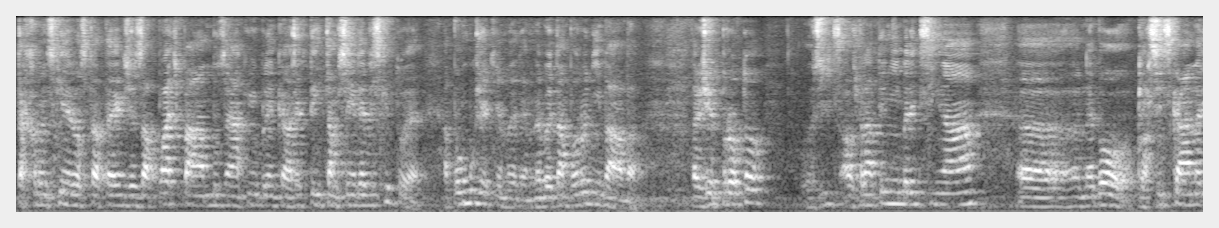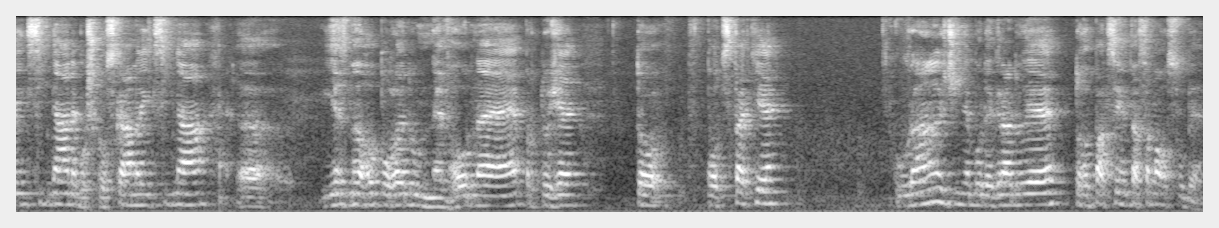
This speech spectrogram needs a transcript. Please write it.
tak chronický nedostatek, že zaplať pámbu za nějaký blinkáře, který tam se někde vyskytuje a pomůže těm lidem, nebo je tam porodní bába. Takže proto říct alternativní medicína, eh, nebo klasická medicína, nebo školská medicína, eh, je z mého pohledu nevhodné, protože to v podstatě uráží nebo degraduje toho pacienta sama o sobě.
